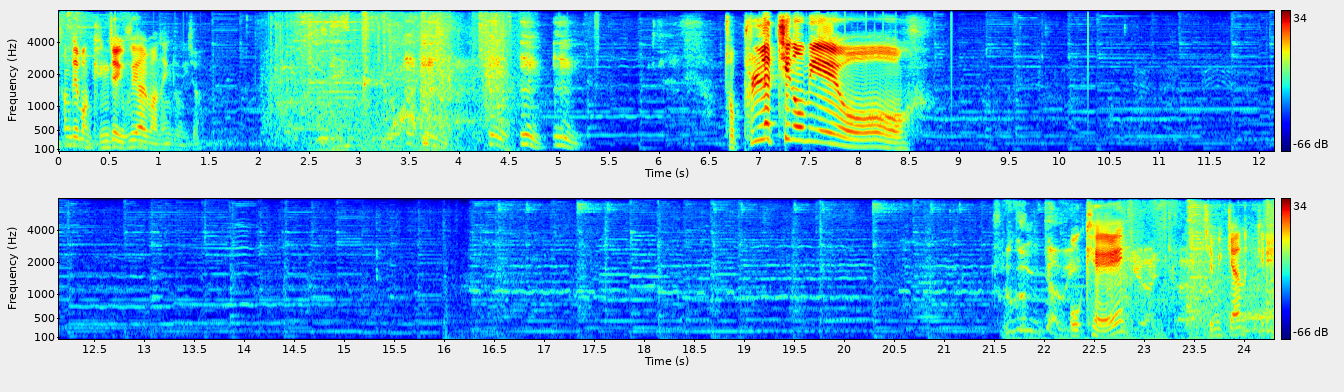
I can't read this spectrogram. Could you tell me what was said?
상대방 굉장히 후회할 만한 행동이죠. 응, 응. 저 플래티넘이에요 오케이 재밌게 하는 게임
